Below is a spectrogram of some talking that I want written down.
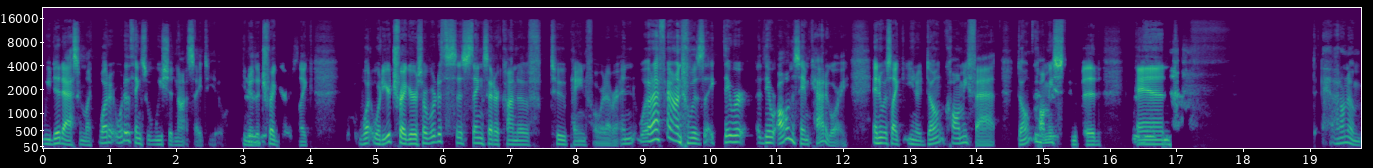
we did ask them like, what are, what are the things we should not say to you? You know mm-hmm. the triggers like what what are your triggers or what are the things that are kind of too painful whatever and what i found was like they were they were all in the same category and it was like you know don't call me fat don't call mm-hmm. me stupid mm-hmm. and i don't know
